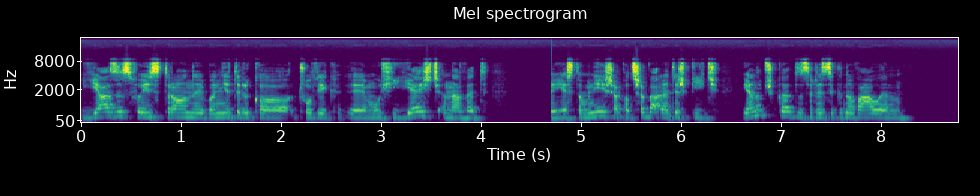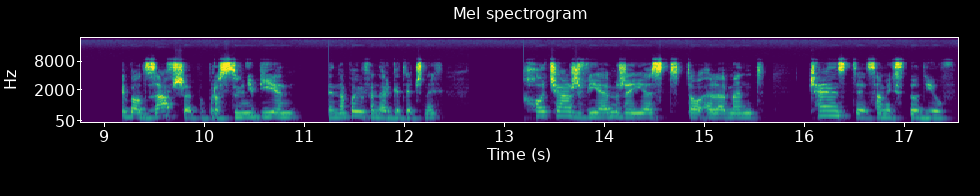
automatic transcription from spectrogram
Ja ze swojej strony, bo nie tylko człowiek y, musi jeść, a nawet jest to mniejsza potrzeba, ale też pić. Ja na przykład zrezygnowałem chyba od zawsze, po prostu nie piję napojów energetycznych, chociaż wiem, że jest to element częsty samych studiów.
